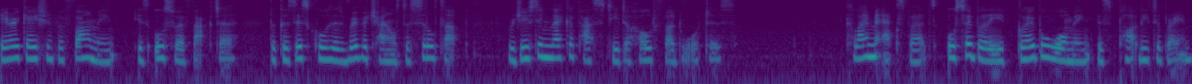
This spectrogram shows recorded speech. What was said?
Irrigation for farming is also a factor because this causes river channels to silt up, reducing their capacity to hold floodwaters. Climate experts also believe global warming is partly to blame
